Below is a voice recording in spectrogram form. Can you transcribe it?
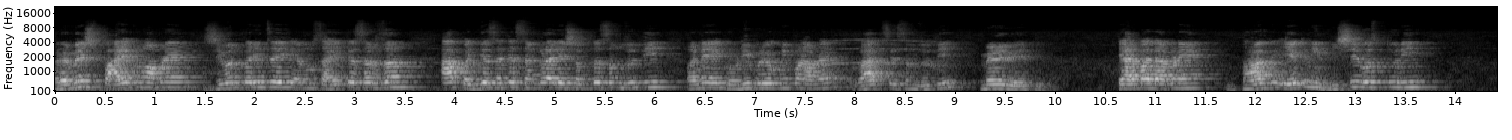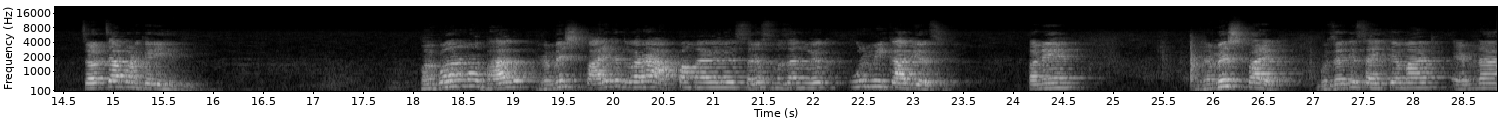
રમેશ પારેખનો આપણે જીવન પરિચય, એનું સાહિત્ય સર્જન, આ પદ્ય સાથે સંકળાયેલી શબ્દ સમજૂતી અને એક રૂઢિપ્રયોગની પણ આપણે વાત છે સમજૂતી મેળવી હતી. ત્યારબાદ આપણે ભાગ 1 ની વિષય વસ્તુની ચર્ચા પણ કરી હતી. ભગવાનનો ભાગ રમેશ પારેખ દ્વારા આપવામાં આવેલો સરસ મજાનું એક ઉર્મી કાવ્ય છે. અને રમેશ પારેખ, ગુજરાતી સાહિત્યમાં એમના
